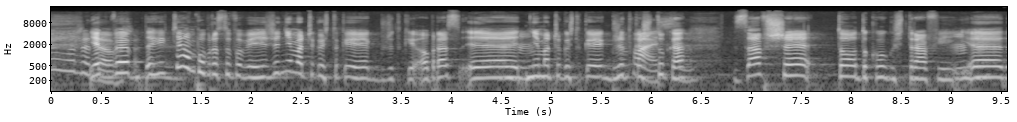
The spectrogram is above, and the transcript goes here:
No może Jakby dobrze. chciałam po prostu powiedzieć, że nie ma czegoś takiego jak brzydki obraz, Mhm. nie ma czegoś takiego jak brzydka właśnie. sztuka. Zawsze to do kogoś trafi. Mhm. E,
